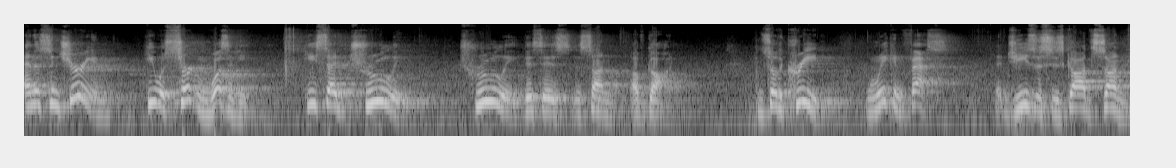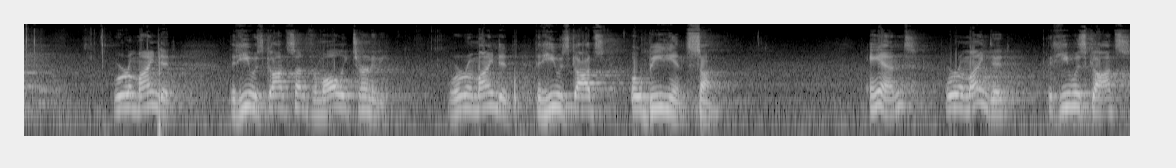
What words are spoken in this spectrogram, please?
And the centurion, he was certain, wasn't he? He said, Truly, truly, this is the Son of God. And so the creed when we confess that Jesus is God's Son, we're reminded that He was God's Son from all eternity. We're reminded that He was God's obedient Son. And we're reminded that He was God's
